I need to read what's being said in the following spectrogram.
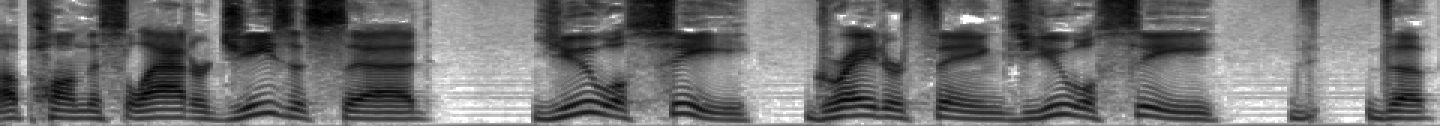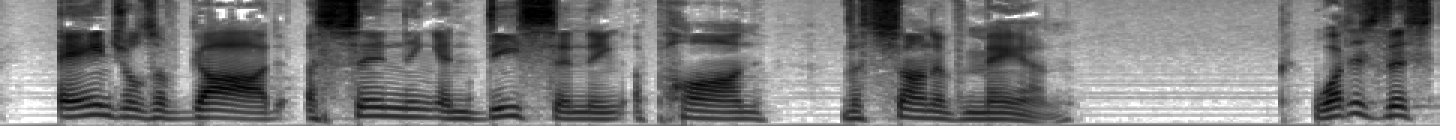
upon this ladder. Jesus said, You will see greater things. You will see the angels of God ascending and descending upon the Son of Man. What does this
